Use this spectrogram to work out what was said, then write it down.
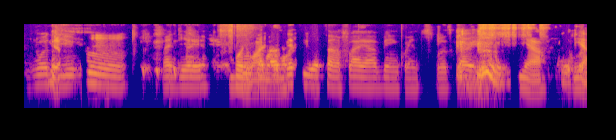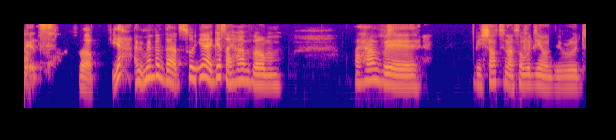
What Yeah. do you, hmm, my dear? What do I know? dirty water and fire being quenched. But carry on. Yeah. Yeah. So yeah, I remember that. So yeah, I guess I have um, I have uh, been shouting at somebody on the road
